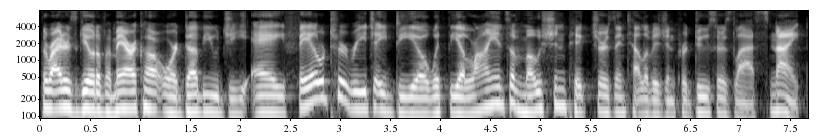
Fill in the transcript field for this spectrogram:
The Writers Guild of America, or WGA, failed to reach a deal with the Alliance of Motion Pictures and Television Producers last night.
